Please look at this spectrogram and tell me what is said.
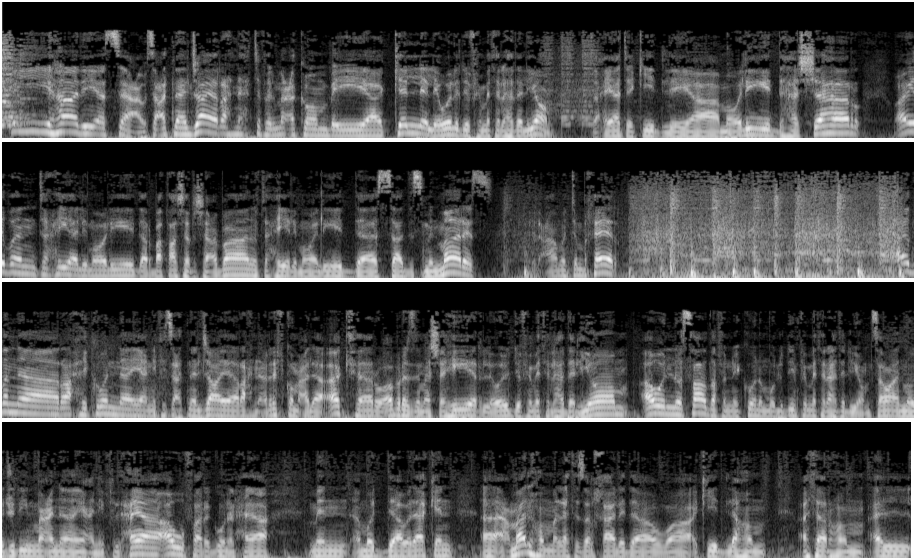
في هذه الساعة وساعتنا الجاية راح نحتفل معكم بكل اللي ولدوا في مثل هذا اليوم. تحياتي أكيد لمواليد هالشهر وأيضا تحية لمواليد 14 شعبان وتحية لمواليد السادس من مارس. كل عام وأنتم بخير. أيضا آه، راح يكون آه، يعني في ساعتنا الجاية راح نعرفكم على أكثر وأبرز المشاهير اللي ولدوا في مثل هذا اليوم أو انه صادف إنه يكونوا مولودين في مثل هذا اليوم سواء موجودين معنا يعني في الحياة أو فارقون الحياة من مدة. ولكن آه، أعمالهم لا تزال خالدة وأكيد لهم أثرهم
